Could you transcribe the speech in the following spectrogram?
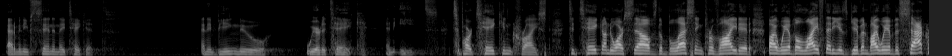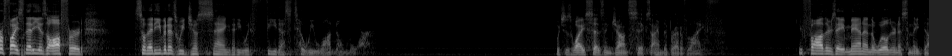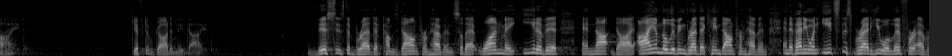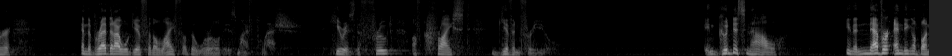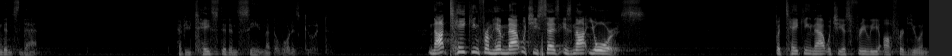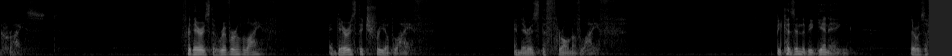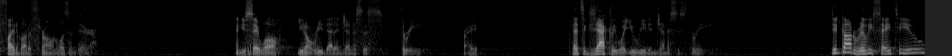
Adam and Eve sin and they take it. And in being new, we are to take and eat, to partake in Christ, to take unto ourselves the blessing provided by way of the life that He has given, by way of the sacrifice that He has offered, so that even as we just sang, that He would feed us till we want no more which is why he says in John 6, I am the bread of life. Your fathers ate manna in the wilderness and they died. Gift of God and they died. This is the bread that comes down from heaven, so that one may eat of it and not die. I am the living bread that came down from heaven, and if anyone eats this bread, he will live forever. And the bread that I will give for the life of the world is my flesh. Here is the fruit of Christ given for you in goodness now, in a never ending abundance then. Have you tasted and seen that the Lord is good? Not taking from him that which he says is not yours, but taking that which he has freely offered you in Christ. For there is the river of life, and there is the tree of life, and there is the throne of life. Because in the beginning, there was a fight about a throne, wasn't there? And you say, well, you don't read that in Genesis 3, right? That's exactly what you read in Genesis 3. Did God really say to you,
